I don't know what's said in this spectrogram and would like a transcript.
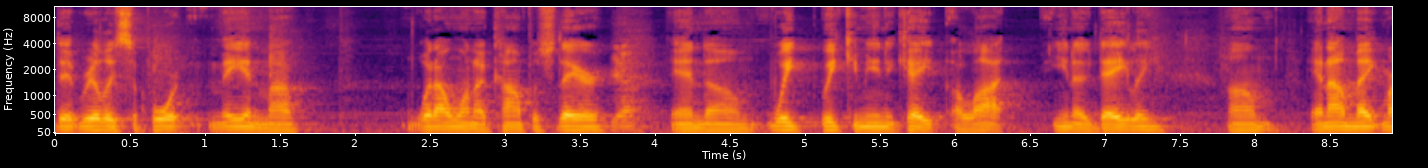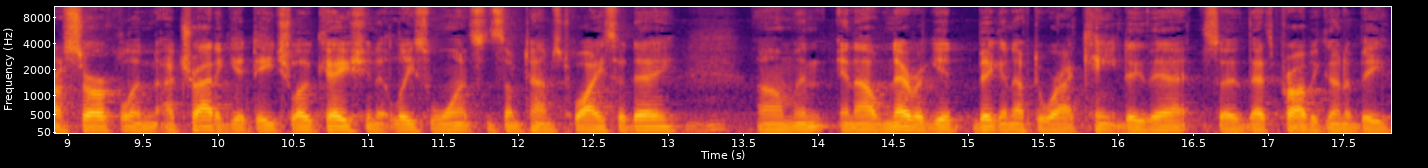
that really support me and my what I want to accomplish there. Yeah. And um, we we communicate a lot, you know, daily. Um, and I'll make my circle and I try to get to each location at least once and sometimes twice a day. Mm-hmm. Um, and, and I'll never get big enough to where I can't do that. So that's probably going to be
